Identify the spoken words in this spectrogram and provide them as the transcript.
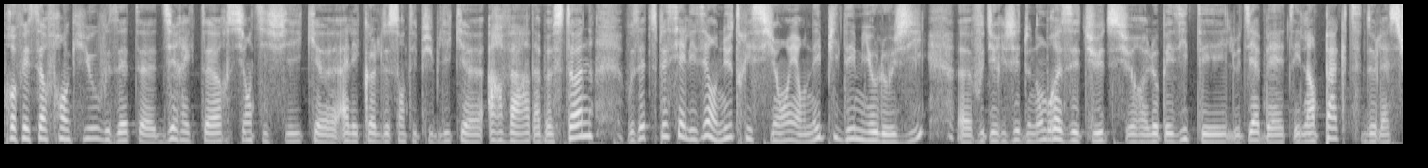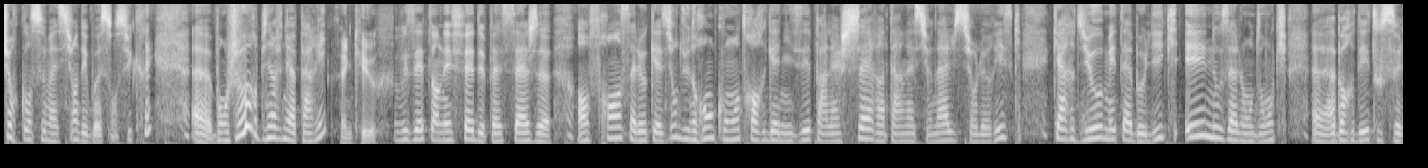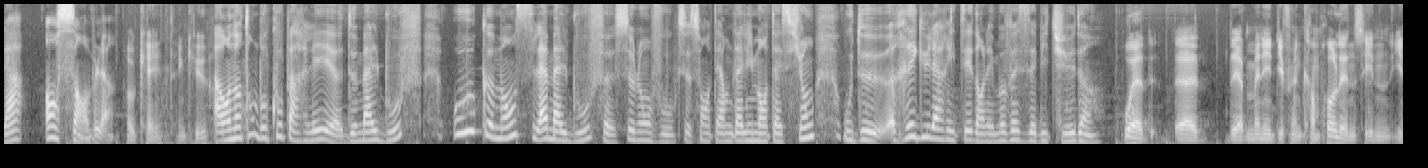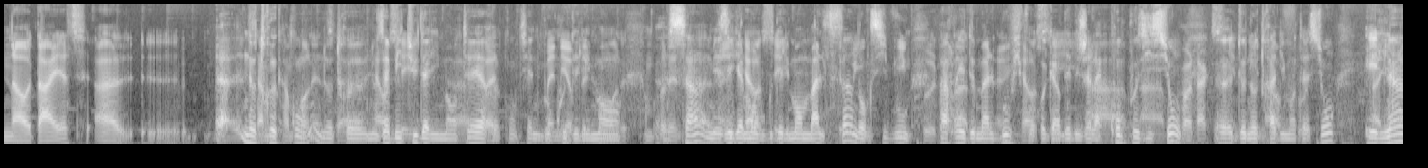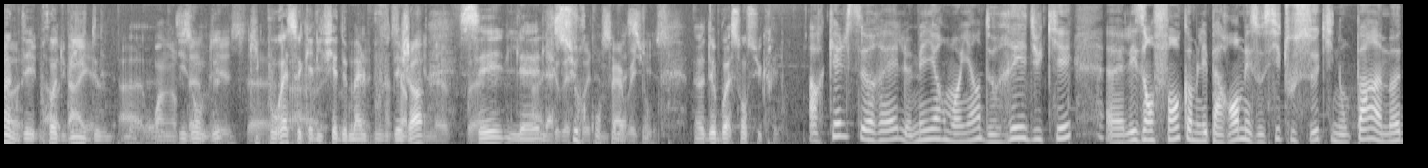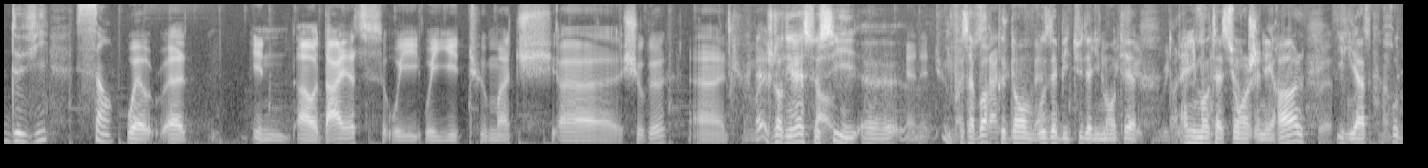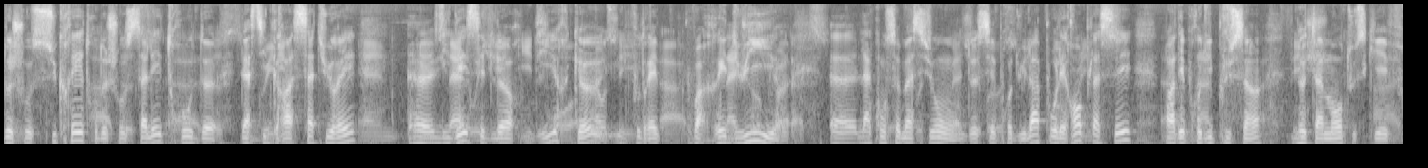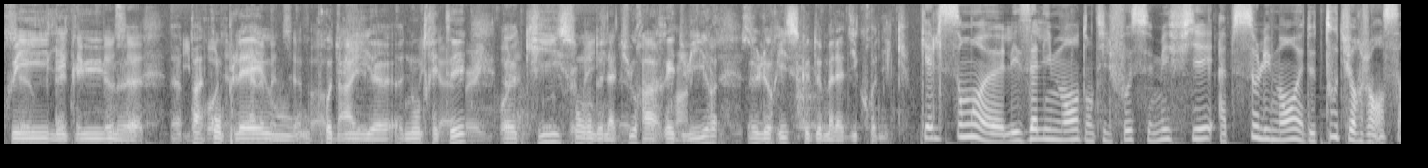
Professeur Frank Yu, vous êtes euh, directeur scientifique euh, à l'école de santé publique euh, Harvard à Boston. Vous êtes spécialisé en nutrition et en épidémiologie. Vous dirigez de nombreuses études sur l'obésité, le diabète et l'impact de la surconsommation des boissons sucrées. bonjour, bienvenue à Paris. Thank you. Vous êtes en effet de passage en France à l'occasion d'une rencontre organisée par la chaire internationale sur le risque cardio-métabolique et nous allons donc aborder tout cela ensemble. Ok, thank you. Ah, on entend beaucoup parler euh, de malbouffe. Où commence la malbouffe selon vous, que ce soit en termes d'alimentation ou de régularité dans les mauvaises habitudes? Well, uh, there are many different components in, in our diet. Uh, uh, notre, notre, uh, nos habitudes alimentaires contiennent beaucoup d'éléments sains, mais également beaucoup d'éléments malsains. Donc si vous parlez de malbouffe, il faut regarder déjà la composition euh, de notre alimentation. Et l'un des produits, de, euh, disons, de, qui pourrait se qualifier de malbouffe déjà, c'est la surconsommation euh, de boissons sucrées. Alors quel serait le meilleur moyen de rééduquer les enfants comme les parents, mais aussi tous ceux qui n'ont pas un mode de de vie sain? Well, uh, in our diets, we, we eat too much uh, sugar. Uh, Je leur dirais ceci, euh, il faut savoir que dans vos habitudes alimentaires, dans l'alimentation en général, il y a trop de choses sucrées, trop de choses salées, trop d'acides gras saturés. Euh, L'idée, c'est de leur dire qu'il faudrait pouvoir réduire euh, la consommation de ces produits-là pour les remplacer par des produits plus sains, notamment tout ce qui est fruits, légumes, euh, pain complet ou, produits euh, non traités, qui sont de nature à réduire le risque de maladies chroniques. Quels sont les aliments dont il faut se méfier absolument et de toute urgence?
